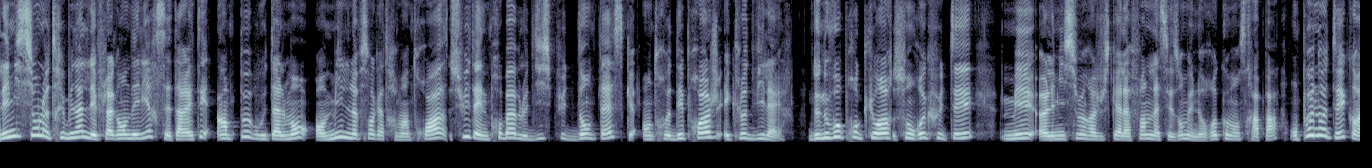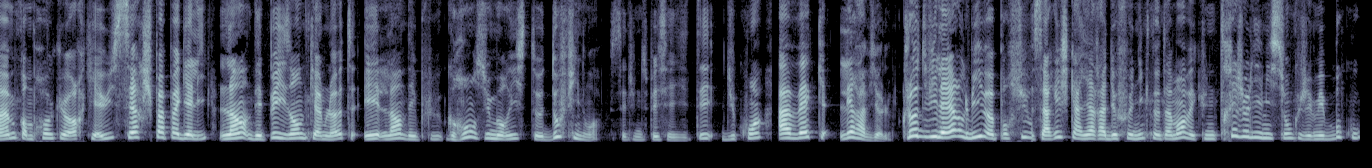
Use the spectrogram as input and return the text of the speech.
L'émission Le Tribunal des flagrants délires s'est arrêtée un peu brutalement en 1983 suite à une probable dispute dantesque entre Desproges et Claude Villers. De nouveaux procureurs sont recrutés, mais euh, l'émission ira jusqu'à la fin de la saison mais ne recommencera pas. On peut noter quand même comme procureur qu'il y a eu Serge Papagali, l'un des paysans de Camelot et l'un des plus grands humoristes dauphinois. C'est une spécialité du coin avec les ravioles. Claude Villers, lui, va poursuivre sa riche carrière radiophonique, notamment avec une très jolie émission que j'aimais beaucoup,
